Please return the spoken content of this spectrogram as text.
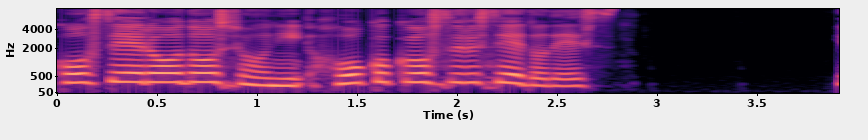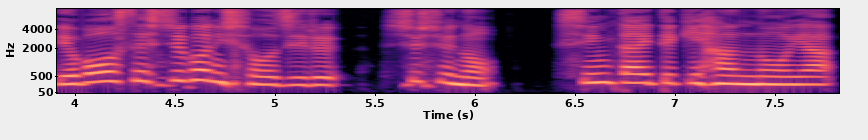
厚生労働省に報告をする制度です。予防接種後に生じる種々の身体的反応や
